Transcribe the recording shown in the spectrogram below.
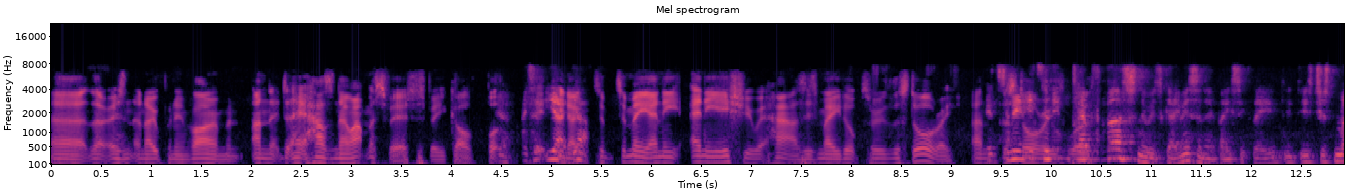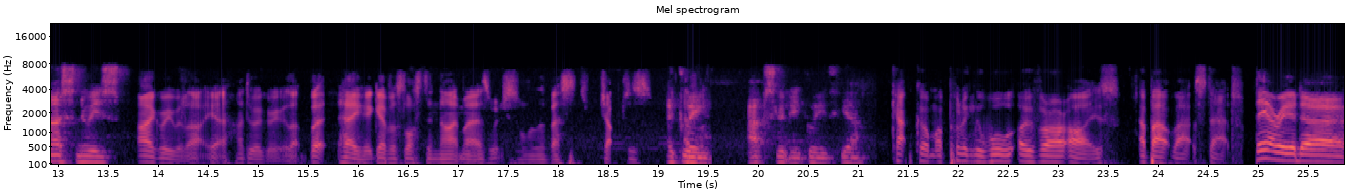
Uh, there isn't an open environment, and it, it has no atmosphere to speak of. But Yeah, it's yeah, you know, yeah. to, to me, any any issue it has is made up through the story, and It's the an, it's story an is worth. mercenaries game, isn't it? Basically, it's just mercenaries. I agree with that. Yeah, I do agree with that. But hey, it gave us Lost in Nightmares, which is one of the best chapters. Agreed. Absolutely agreed. Yeah. Capcom are pulling the wool over our eyes about that stat. They are in uh,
